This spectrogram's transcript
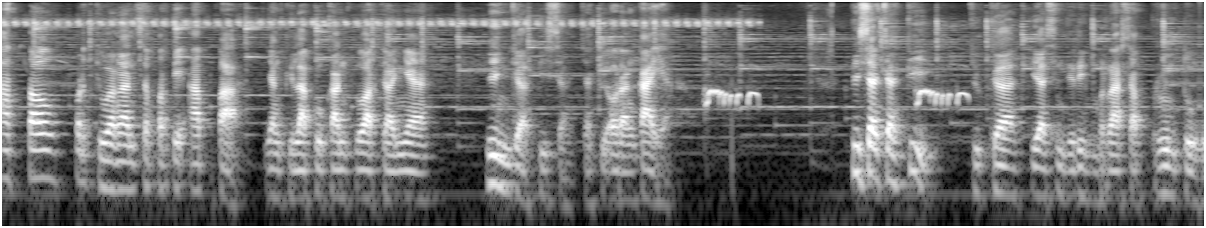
Atau perjuangan seperti apa yang dilakukan keluarganya hingga bisa jadi orang kaya. Bisa jadi juga dia sendiri merasa beruntung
